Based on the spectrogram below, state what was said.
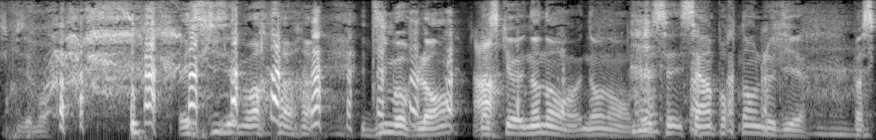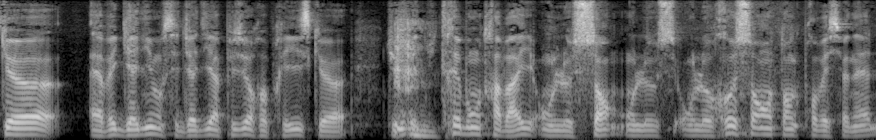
excusez-moi. excusez-moi, d'Imovlan. Parce que, non, non, non, non, mais c'est c'est important de le dire. Parce que, avec Gali, on s'est déjà dit à plusieurs reprises que tu fais du très bon travail, on le sent, on le, on le ressent en tant que professionnel.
